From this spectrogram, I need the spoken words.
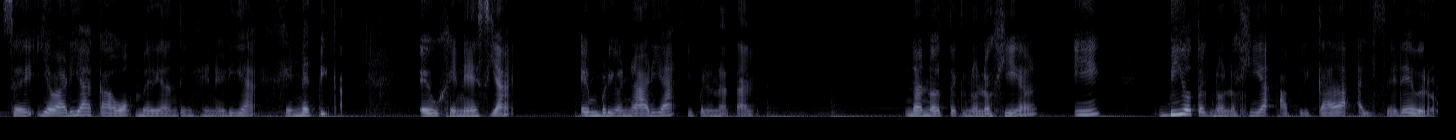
se llevaría a cabo mediante ingeniería genética, eugenesia embrionaria y prenatal, nanotecnología y biotecnología aplicada al cerebro,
